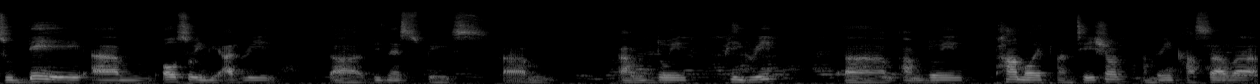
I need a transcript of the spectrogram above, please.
Today, um, also in the agri uh, business space, um, I'm doing piggery. Um, I'm doing palm oil plantation. I'm doing cassava.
